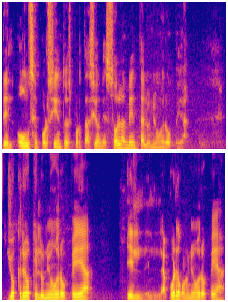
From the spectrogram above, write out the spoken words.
del 11% de exportaciones solamente a la Unión Europea. Yo creo que la Unión Europea, el, el acuerdo con la Unión Europea,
